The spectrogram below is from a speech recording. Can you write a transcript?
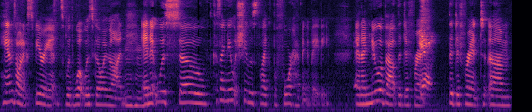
hands-on experience with what was going on Mm-hmm. and it was so because i knew what she was like before having a baby and i knew about the different Yeah. the different um,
